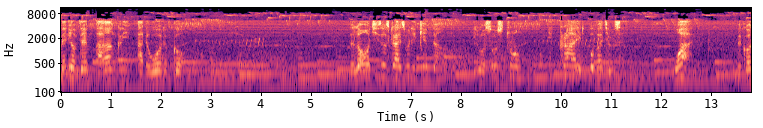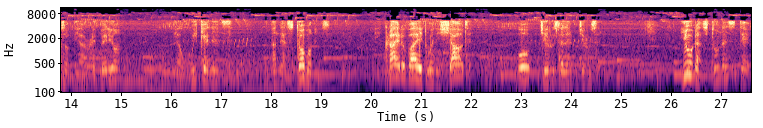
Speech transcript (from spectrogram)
many of them are angry at the word of God. The Lord Jesus Christ, when he came down, it was so strong, he cried over Jerusalem. Why? Because of their rebellion, their wickedness, and their stubbornness. He cried over it when he shouted, O Jerusalem, Jerusalem, you that stonest them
